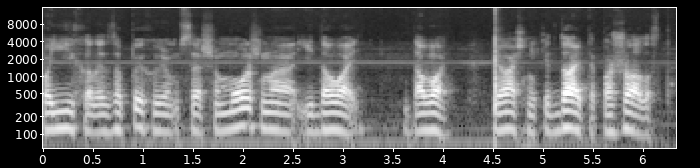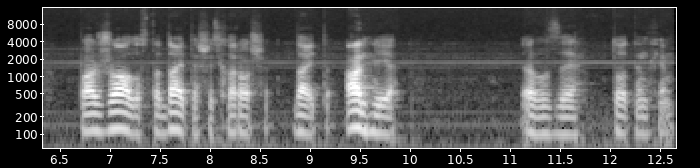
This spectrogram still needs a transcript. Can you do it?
Поїхали, запихуємо все, що можна, і давай. Давай. Яшники, дайте, пожалуйста. Пожалуйста, дайте щось хороше. Дайте. Англія. ЛЗ. Тоттенхем.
